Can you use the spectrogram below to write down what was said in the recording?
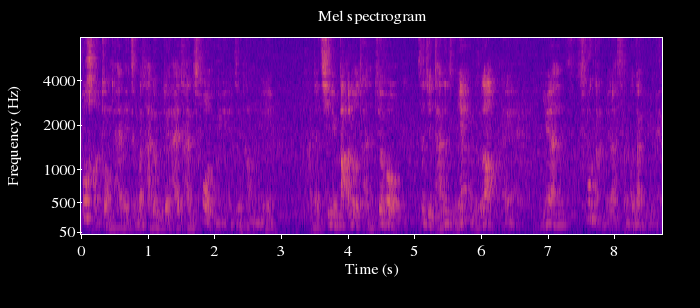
不好状态里，怎么弹都不对，还弹错东西，经常容易弹的七零八落，弹的最后自己弹的怎么样也不知道，哎，因为触感没了，什么感觉没了。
